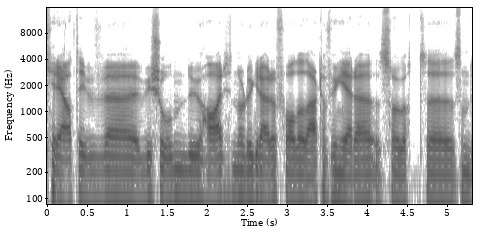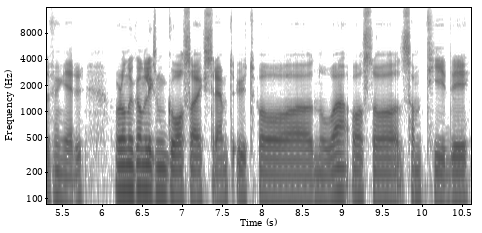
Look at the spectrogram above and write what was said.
kreativ uh, visjon du har når du greier å få det der til å fungere så godt uh, som det fungerer. Hvordan du kan liksom gå så ekstremt ut på noe, og så samtidig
